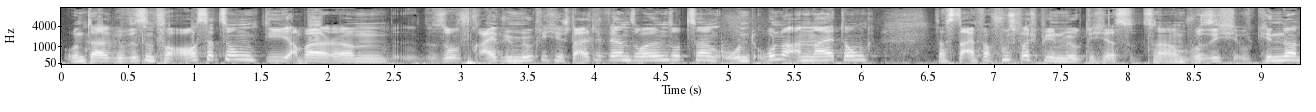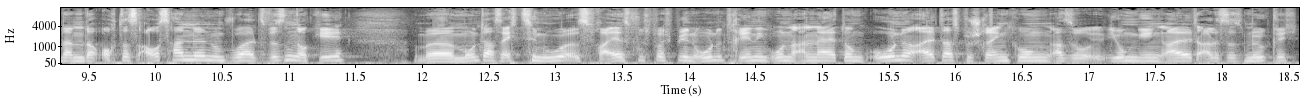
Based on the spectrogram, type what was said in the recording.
unter gewissen Voraussetzungen, die aber ähm, so frei wie möglich gestaltet werden sollen sozusagen und ohne Anleitung, dass da einfach Fußballspielen möglich ist sozusagen, wo sich Kinder dann auch das aushandeln und wo halt wissen, okay, äh, Montag 16 Uhr ist freies Fußballspielen ohne Training, ohne Anleitung, ohne Altersbeschränkungen, also jung gegen alt, alles ist möglich.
